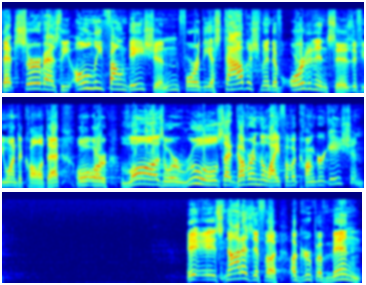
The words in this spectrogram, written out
that serve as the only foundation for the establishment of ordinances, if you want to call it that, or, or laws or rules that govern the life of a congregation. It's not as if a, a group of men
